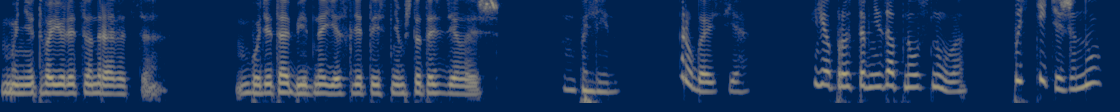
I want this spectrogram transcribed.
Мне твое лицо нравится. Будет обидно, если ты с ним что-то сделаешь». «Блин». Ругаюсь я. Я просто внезапно уснула. «Пустите же, ну!»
